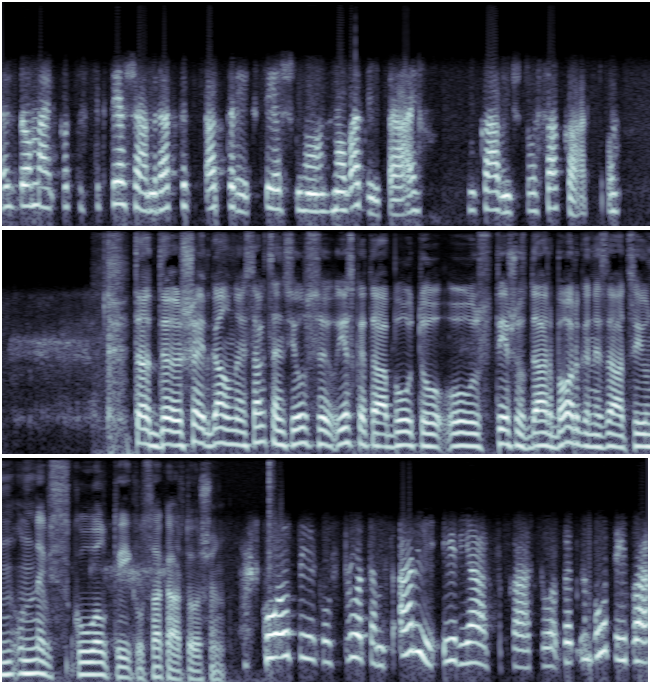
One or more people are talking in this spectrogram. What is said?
es domāju, ka tas tik tiešām ir atkarīgs tieši no, no vadītāja, kā viņš to sakārto. Tad eh, šeit galvenais akcents jūsu ieskatā būtu uz tieši uz darba organizāciju un, un nevis skolu tīklu sakārtošanu. Skolu tīkls, protams, arī ir jāsakārto, bet nu, būtībā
